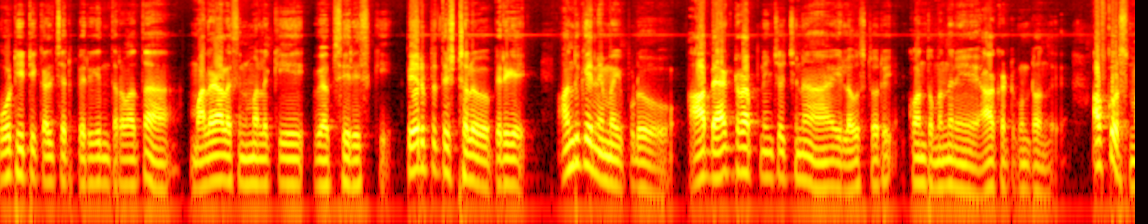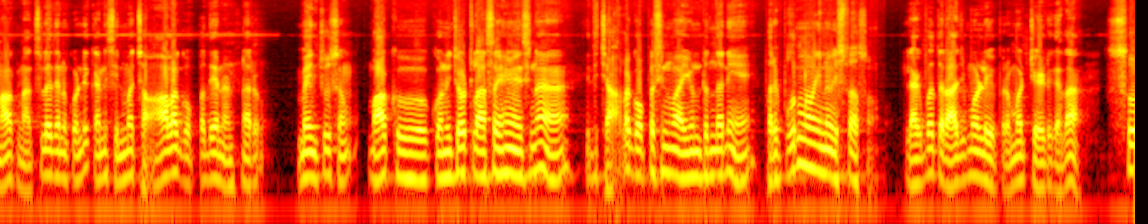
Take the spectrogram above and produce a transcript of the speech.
ఓటీటీ కల్చర్ పెరిగిన తర్వాత మలయాళ సినిమాలకి వెబ్ సిరీస్కి పేరు ప్రతిష్టలు పెరిగాయి. అందుకేనేమో ఇప్పుడు ఆ బ్యాక్ డ్రాప్ నుంచి వచ్చిన ఈ లవ్ స్టోరీ కొంతమందిని ఆకట్టుకుంటోంది. అఫ్ కోర్స్ మాకు నచ్చలేదు అనుకోండి కానీ సినిమా చాలా గొప్పది అని అంటున్నారు. మేము చూసాం. మాకు కొన్ని చోట్ల అసహ్యం వేసినా ఇది చాలా గొప్ప సినిమా అయి ఉంటుందని పరిపూర్ణమైన విశ్వాసం. లేకపోతే రాజమౌళి ప్రమోట్ చేయడు కదా. సో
